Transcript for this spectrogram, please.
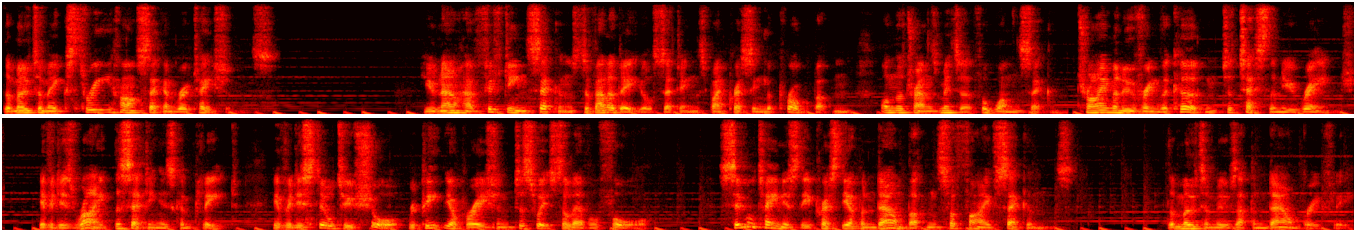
The motor makes three half-second rotations. You now have 15 seconds to validate your settings by pressing the prog button on the transmitter for 1 second. Try manoeuvring the curtain to test the new range. If it is right, the setting is complete. If it is still too short, repeat the operation to switch to level 4. Simultaneously press the up and down buttons for 5 seconds. The motor moves up and down briefly.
